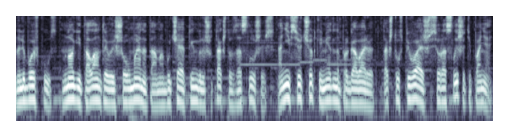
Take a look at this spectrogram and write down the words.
на любой вкус. Многие талантливые шоумены там обучают инглишу так, что заслушаешься. Они все четко и медленно проговаривают, так что успеваешь все расслышать и понять.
